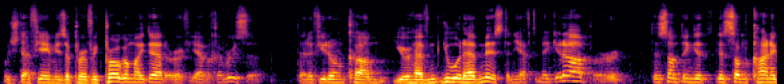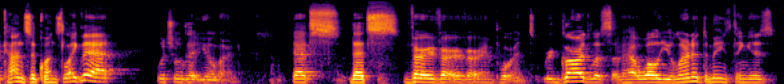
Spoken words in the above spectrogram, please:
Which Daf is a perfect program like that, or if you have a chavrusa, that if you don't come, you have you would have missed and you have to make it up, or there's something that there's some kind of consequence like that, which will get you to learn. That's that's very very very important. Regardless of how well you learn it, the main thing is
